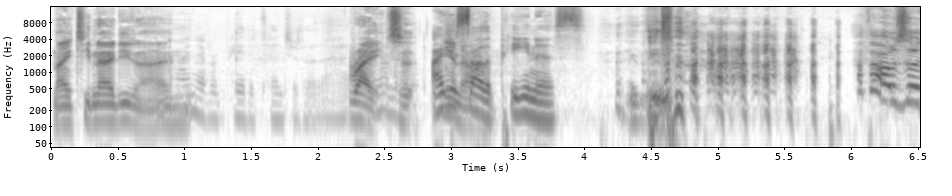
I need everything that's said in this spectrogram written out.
1999. i never paid attention to that Right. So, i you just saw the penis I thought it was a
